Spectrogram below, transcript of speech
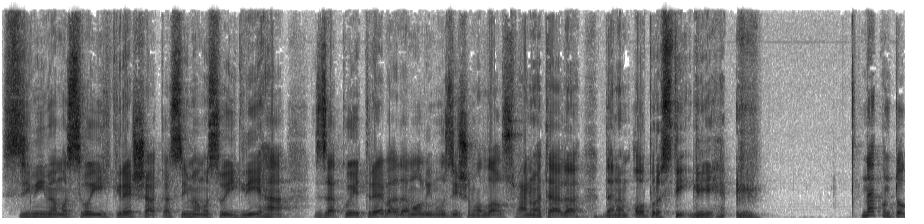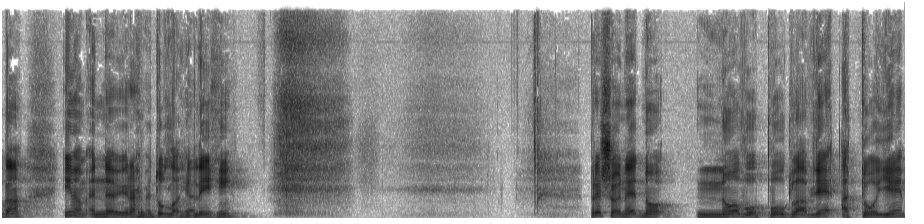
Svi mi imamo svojih grešaka, svi imamo svojih grijeha za koje treba da molim uzvišom Allahu subhanahu wa ta'ala da nam oprosti grijehe. Nakon toga imam ennevi rahmetullahi alihi prešao je na jedno novo poglavlje, a to je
